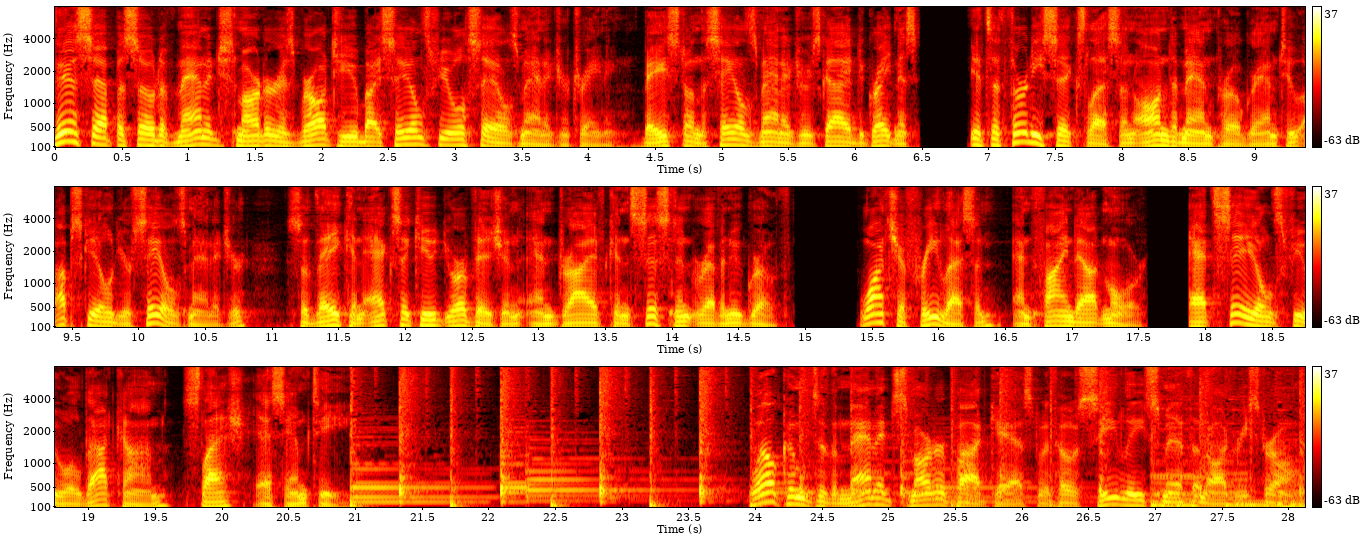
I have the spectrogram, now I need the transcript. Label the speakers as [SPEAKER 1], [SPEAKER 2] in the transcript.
[SPEAKER 1] This episode of Manage Smarter is brought to you by Sales Fuel Sales Manager Training. Based on the Sales Manager's Guide to Greatness, it's a 36 lesson on demand program to upskill your sales manager so they can execute your vision and drive consistent revenue growth. Watch a free lesson and find out more at salesfuel.com/smt. Welcome to the Manage Smarter podcast with hosts C. Lee Smith and Audrey Strong.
